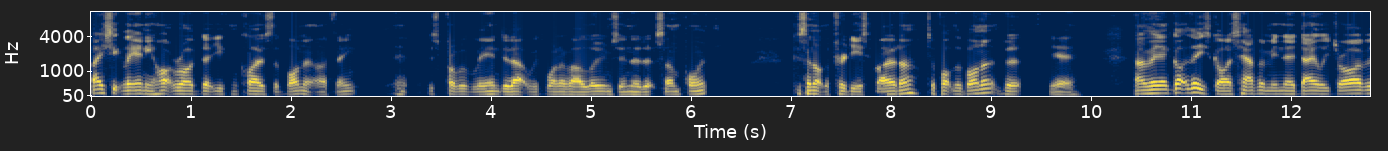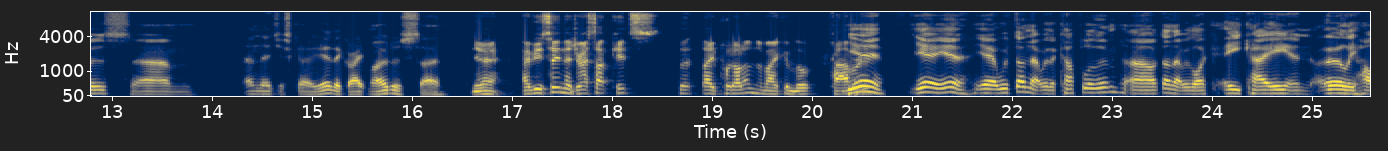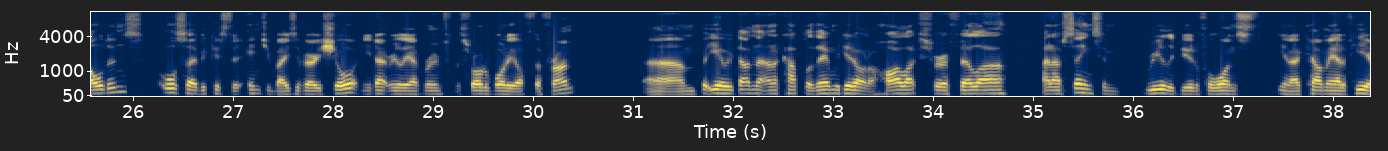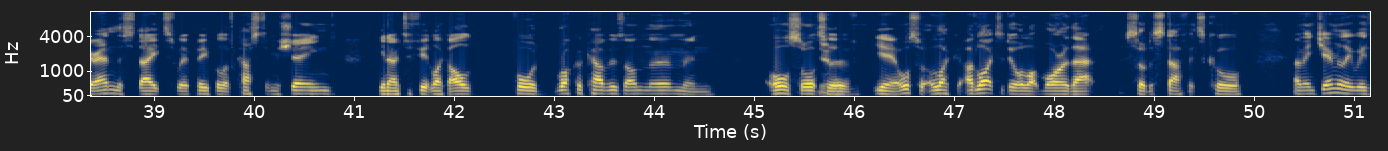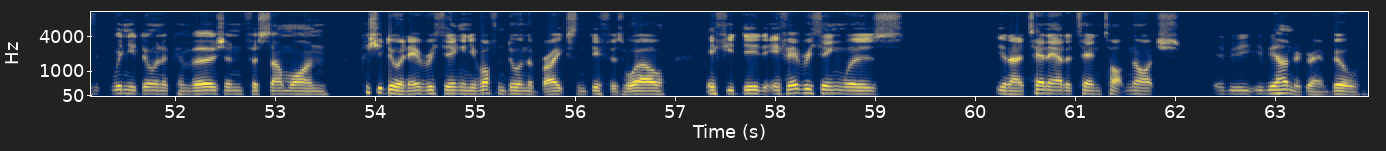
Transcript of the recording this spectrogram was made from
Basically, any hot rod that you can close the bonnet, I think, has probably ended up with one of our looms in it at some point. Because they're not the prettiest motor to pop the bonnet, but yeah. I mean, it got these guys have them in their daily drivers, um, and they just go, yeah, they're great motors. So Yeah. Have you seen the dress up kits that they put on them to make them look car? Yeah, yeah, yeah, yeah. We've done that with a couple of them. Uh, I've done that with like EK and early Holdens. Also, because the engine bays are very short and you don't really have room for the throttle body off the front. Um, but yeah, we've done that on a couple of them. We did it on a Hilux for a fella, and I've seen some really beautiful ones, you know, come out of here and the states where people have custom machined, you know, to fit like old Ford rocker covers on them and all sorts Yeah. of yeah. Also, like I'd like to do a lot more of that sort of stuff. It's cool. I mean, generally with when you're doing a conversion for someone, because you're doing everything and you're often doing the brakes and diff as well. If you did, if everything was, you know, ten out of ten top notch, it'd be it'd be a hundred grand build.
